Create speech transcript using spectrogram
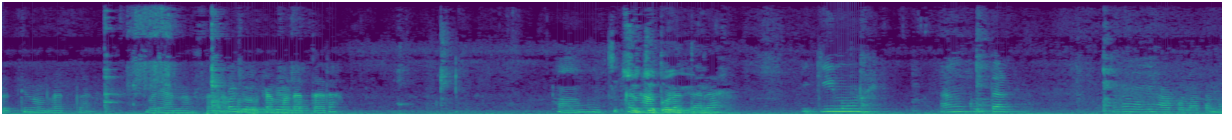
ತತ್ತಿನೂ ಹೊಲತ್ತ ಬರೀ ಅನ್ನ ಸಾರು, ಊಟ ಮಾಡತ್ತಾರ. ಚಿಕನ್ ಹಾಕೊಳತ್ತಾರ. ಈಕಿ ನೋಡ್ರಿ ಹಂಗೆ ಕೂತಾಳ. ಮಮ್ಮಿ ಹಾಕೊಳತನ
